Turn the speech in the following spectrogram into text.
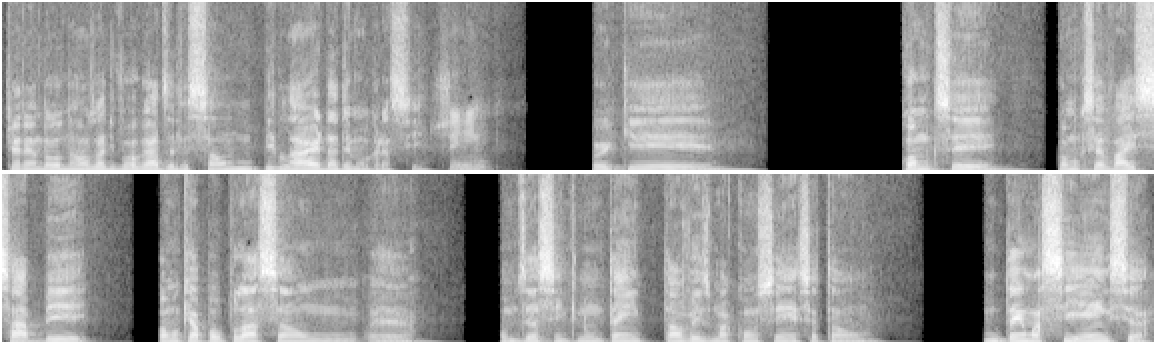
querendo ou não, os advogados eles são um pilar da democracia. Sim. Porque como que você, como que você vai saber como que a população, é, vamos dizer assim, que não tem talvez uma consciência tão, não tem uma ciência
